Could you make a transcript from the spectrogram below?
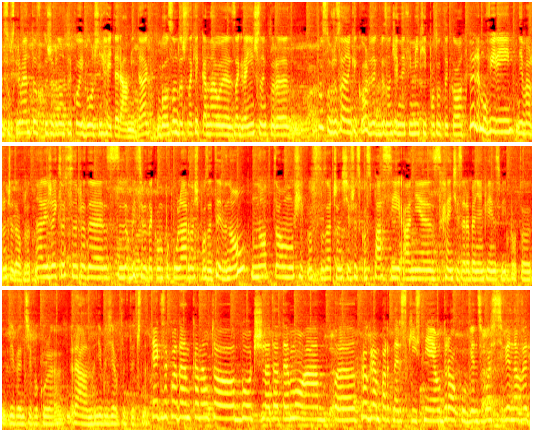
y, subskrybentów, którzy będą tylko i wyłącznie hejterami, tak? Bo są też takie kanały zagraniczne, które po prostu wrzucają jakiekolwiek beznadziejne filmiki po to tylko byle mówili, nieważne czy dobrze. No ale jeżeli ktoś chce naprawdę zrobić sobie taką popularność pozytywną, no to musi po prostu zacząć się wszystko z pasji, a nie z chęci zarabiania pieniędzmi, bo to nie będzie w ogóle realne, nie będzie autentyczne. Jak zakładałam kanał, to było 3 lata temu, a e, program partnerski istnieje od roku, więc właściwie nawet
